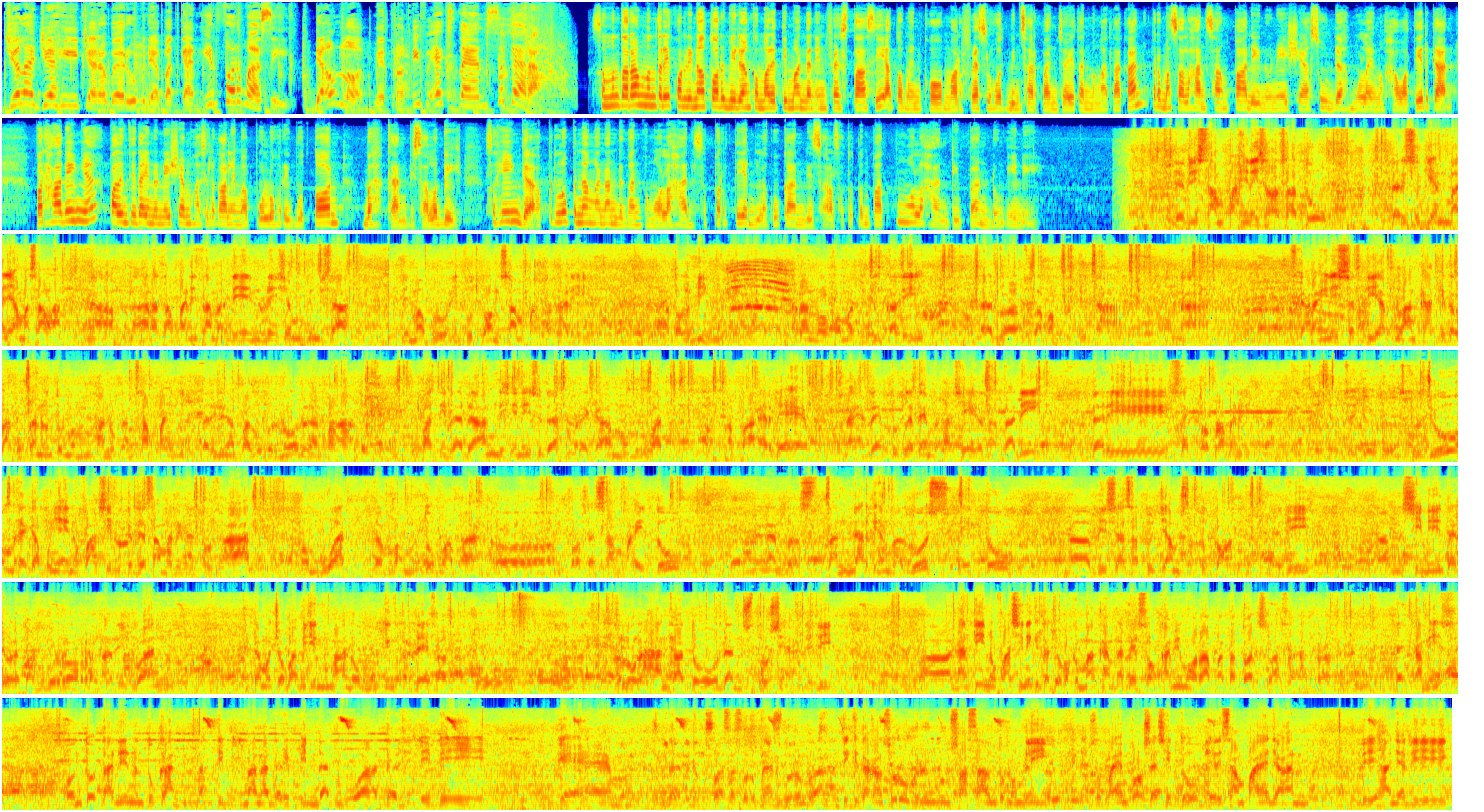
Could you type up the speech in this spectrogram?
Jelajahi cara baru mendapatkan informasi. Download Metro TV Extend sekarang. Sementara Menteri Koordinator Bidang Kemaritiman dan Investasi atau Menko Marves Luhut Binsar Panjaitan mengatakan permasalahan sampah di Indonesia sudah mulai mengkhawatirkan. Perharinya paling tidak Indonesia menghasilkan 50 ribu ton bahkan bisa lebih. Sehingga perlu penanganan dengan pengolahan seperti yang dilakukan di salah satu tempat pengolahan di Bandung ini. Jadi sampah ini salah satu dari sekian banyak masalah. Nah, penanganan sampah ini di Indonesia mungkin bisa 50 ribu ton sampah per hari atau lebih mungkin karena 0,7 kali 280 juta. Nah, sekarang ini setiap langkah kita lakukan untuk memanukan sampah ini. Tadi dengan Pak Gubernur dengan Pak Bupati Dadang di sini sudah mereka membuat apa RDF. Nah RDF itu kelihatannya berhasil. Nah tadi dari sektor berapa nih? Tujuh. Mereka punya inovasi bekerja sama dengan perusahaan membuat untuk apa eh, proses sampah itu dengan berstandar yang bagus itu eh, bisa satu jam satu ton. Jadi uh, mesin ini tadi oleh Pak Gubernur Ridwan kita mau coba bikin anu mungkin terdesa satu kelurahan satu dan seterusnya jadi uh, nanti inovasi ini kita coba kembangkan nah besok kami mau rapat atau hari Selasa atau Rabu eh Kamis untuk tadi menentukan nanti bagaimana dari pindad buat dari TB UGM dan gedung swasta suruh. Dan gedung nanti kita akan suruh gedung-gedung swasta untuk membeli supaya proses itu. Jadi sampahnya jangan di hanya di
